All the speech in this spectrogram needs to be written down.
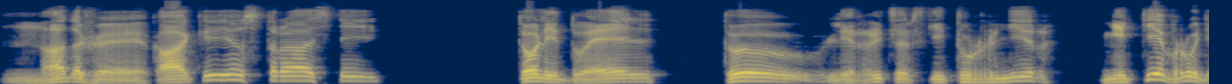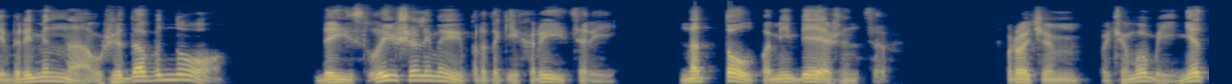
Надо же, какие страсти! То ли дуэль, то ли рыцарский турнир. Не те вроде времена, уже давно. Да и слышали мы про таких рыцарей над толпами беженцев. Впрочем, почему бы и нет?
